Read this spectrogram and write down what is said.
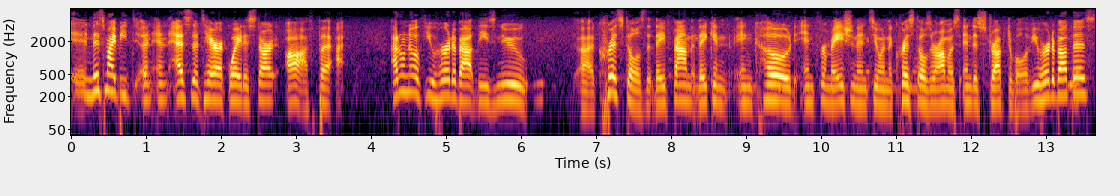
And this might be an, an esoteric way to start off, but I, I don't know if you heard about these new uh, crystals that they found that they can encode information into, and the crystals are almost indestructible. Have you heard about this?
